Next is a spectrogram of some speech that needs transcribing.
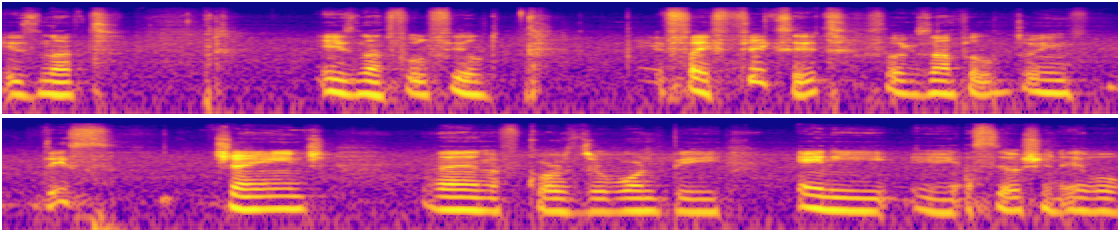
is not is not fulfilled. If I fix it, for example, doing this change then of course there won't be any uh, assertion error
